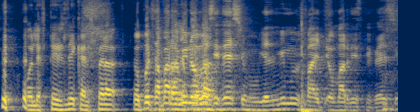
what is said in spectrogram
Ο Λευτέρης λέει καλησπέρα. Οπότε θα Χρόνια παραμείνω πολλά εγώ στη θέση μου, γιατί μην μου φάει ο Μαρτίνς στη θέση.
